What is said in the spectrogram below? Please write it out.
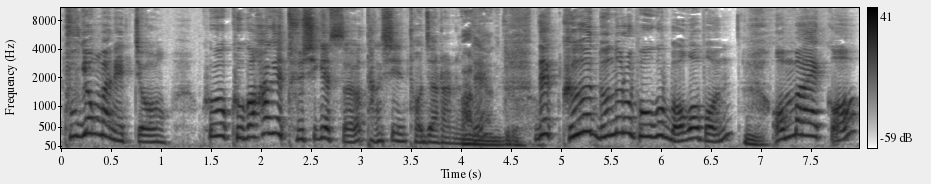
구경만 했죠. 그 그거 하게 두시겠어요? 당신이 더 잘하는데. 마음에 안 들어서. 근데 그 눈으로 보고 먹어본 음. 엄마의 거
